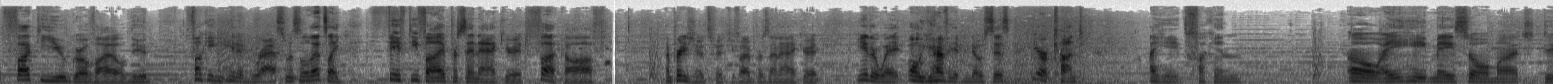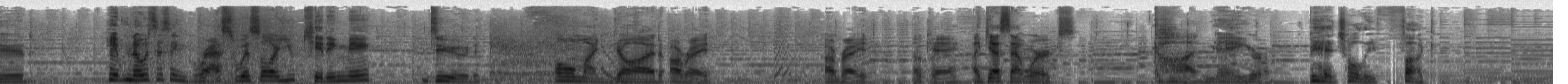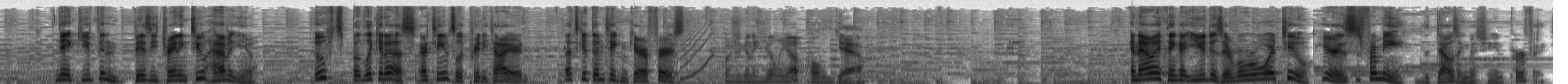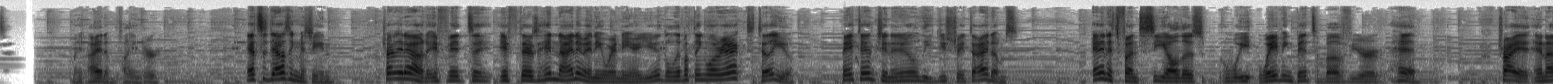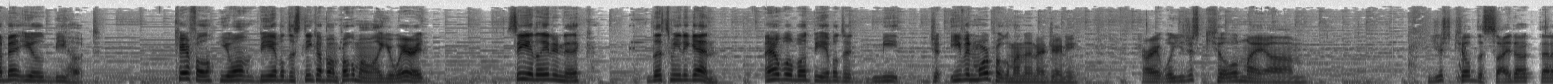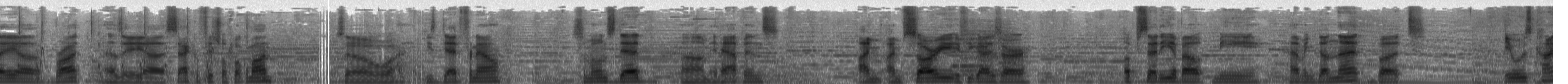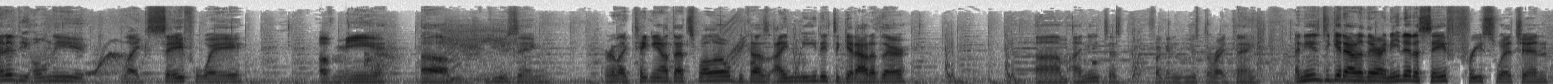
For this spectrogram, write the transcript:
Fuck you, Grovyle, dude. Fucking hit a grass whistle. That's like 55% accurate. Fuck off. I'm pretty sure it's 55% accurate. Either way. Oh, you have hypnosis. You're a cunt. I hate fucking... Oh, I hate May so much, dude. Hypnosis and Grass Whistle? Are you kidding me? Dude. Oh my god. Alright. Alright. Okay. I guess that works. God, May, you're a bitch. Holy fuck. Nick, you've been busy training too, haven't you? Oops, but look at us. Our teams look pretty tired. Let's get them taken care of first. Oh, she's gonna heal me up? Oh, yeah. And now I think that you deserve a reward too. Here, this is from me. The dowsing machine. Perfect. My item finder. It's a dowsing machine. Try it out. If it's a, if there's a hidden item anywhere near you, the little thing will react to tell you. Pay attention and it'll lead you straight to items. And it's fun to see all those wa waving bits above your head. Try it, and I bet you'll be hooked. Careful, you won't be able to sneak up on Pokemon while you wear it. See you later, Nick. Let's meet again. I hope we'll both be able to meet even more Pokemon in our journey. Alright, well you just killed my, um... you just killed the Psyduck that I uh, brought as a uh, sacrificial Pokemon. So he's dead for now. Simone's dead. Um, it happens. I'm I'm sorry if you guys are upsetty about me having done that, but it was kind of the only like safe way of me um, using or like taking out that Swellow because I needed to get out of there. Um, I need to fucking use the right thing. I needed to get out of there. I needed a safe free switch in,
